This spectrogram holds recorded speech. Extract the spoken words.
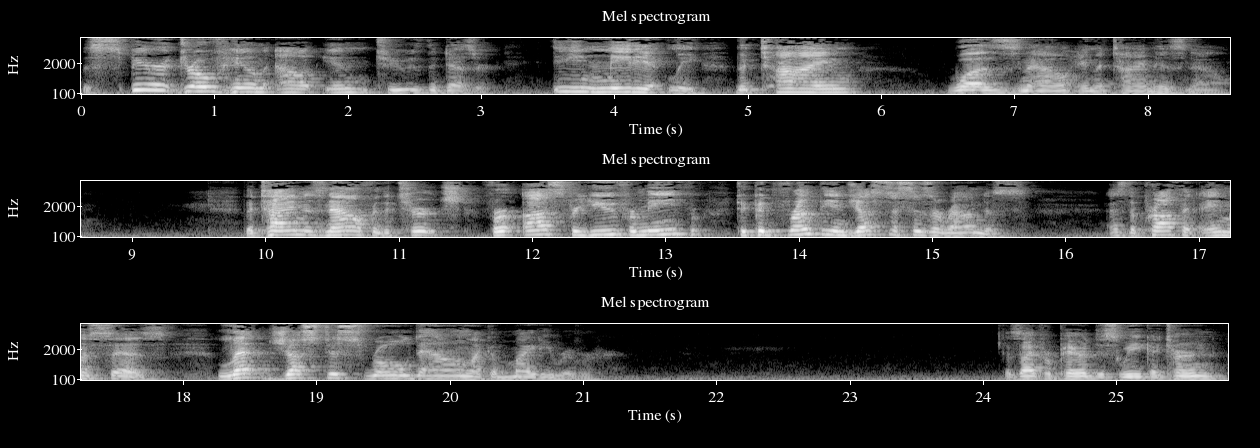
the Spirit drove him out into the desert. Immediately, the time was now and the time is now. The time is now for the church, for us, for you, for me, for, to confront the injustices around us. As the prophet Amos says, let justice roll down like a mighty river. As I prepared this week, I turned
